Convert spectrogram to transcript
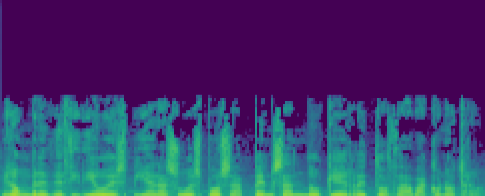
el hombre decidió espiar a su esposa pensando que retozaba con otro.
